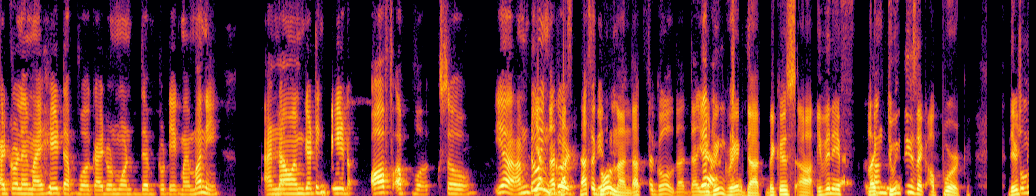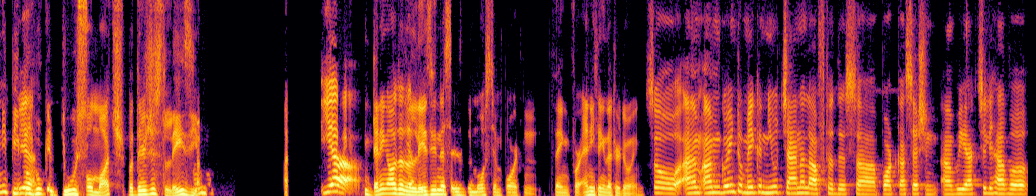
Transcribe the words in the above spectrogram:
I told him I hate Upwork. I don't want them to take my money, and Yeah. now I'm getting paid off Upwork. So yeah, I'm Yeah, doing that- good. That's, that's a goal, man. That's the goal. That, that Yeah. you're doing great. at That because uh, even if like doing things like Upwork, there's so many people Yeah. who can do so much, but they're just lazy. Yeah. Getting out of the laziness is the most important thing for anything that you're doing. So I'm I'm going to make a new channel after this uh, podcast session. Uh, we actually have a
